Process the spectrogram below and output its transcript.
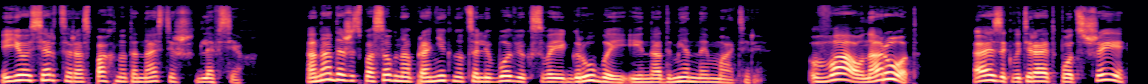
Ее сердце распахнуто настежь для всех. Она даже способна проникнуться любовью к своей грубой и надменной матери. «Вау, народ!» Айзек вытирает пот с шеи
